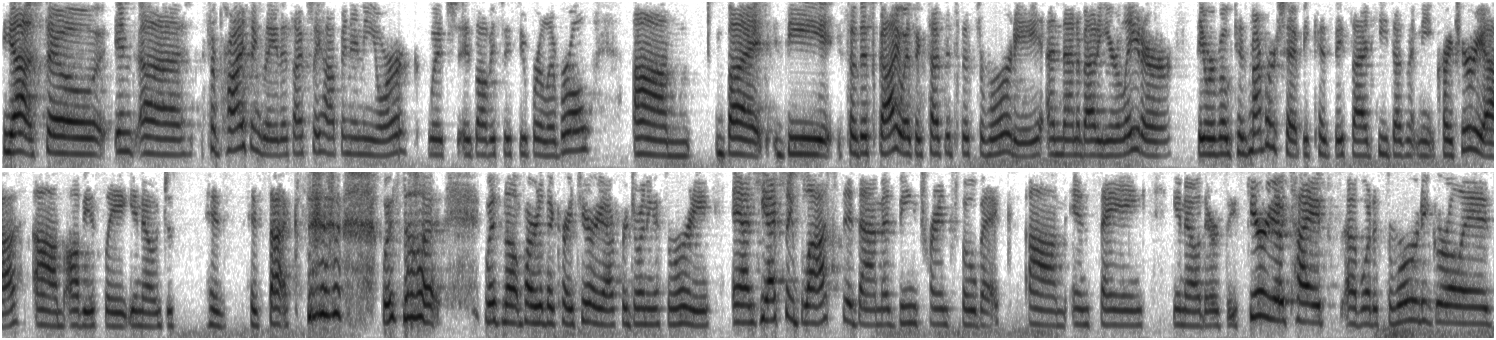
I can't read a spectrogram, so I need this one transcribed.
Yeah, so in, uh, surprisingly, this actually happened in New York, which is obviously super liberal. Um, but the so this guy was accepted to the sorority, and then about a year later, they revoked his membership because they said he doesn't meet criteria. Um, obviously, you know, just his his sex was not was not part of the criteria for joining a sorority, and he actually blasted them as being transphobic um, in saying, you know, there's these stereotypes of what a sorority girl is.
